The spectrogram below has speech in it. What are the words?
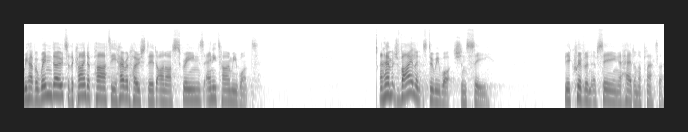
We have a window to the kind of party Herod hosted on our screens anytime we want. And how much violence do we watch and see? The equivalent of seeing a head on a platter.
